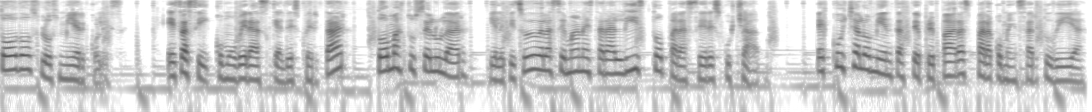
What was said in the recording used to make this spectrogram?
todos los miércoles. Es así como verás que al despertar, tomas tu celular y el episodio de la semana estará listo para ser escuchado. Escúchalo mientras te preparas para comenzar tu día,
